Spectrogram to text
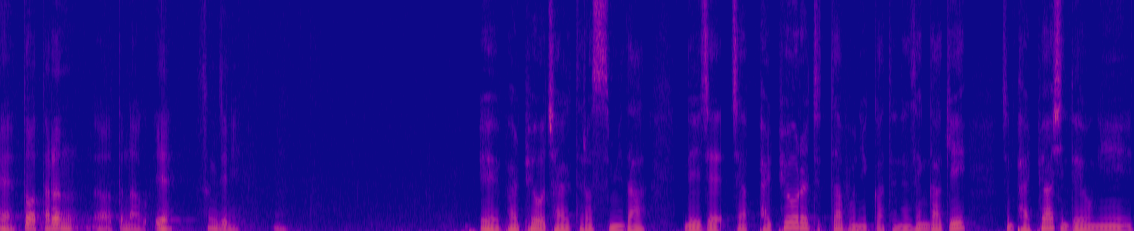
예, 또 다른 어떤 하고 예, 승진이. 예, 발표 잘 들었습니다. 근데 이제 제가 발표를 듣다 보니까 드는 생각이 지금 발표하신 내용이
